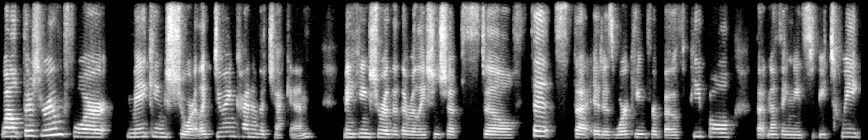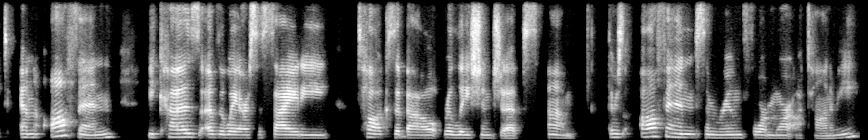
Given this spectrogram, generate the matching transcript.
well there's room for making sure like doing kind of a check-in making sure that the relationship still fits, that it is working for both people, that nothing needs to be tweaked. And often, because of the way our society talks about relationships, um, there's often some room for more autonomy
